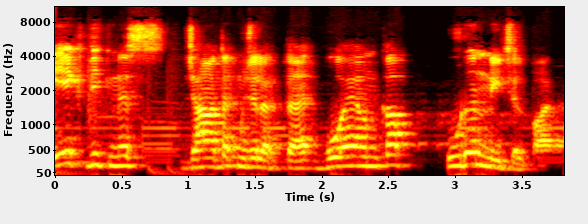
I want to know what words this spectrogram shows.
एक वीकनेस जहाँ तक मुझे लगता है वो है उनका पूरन नहीं चल पा रहा है।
